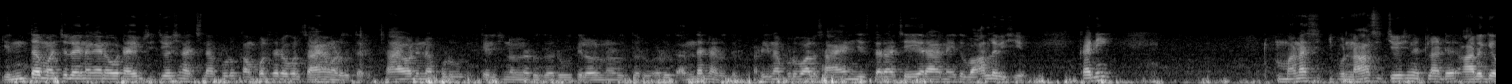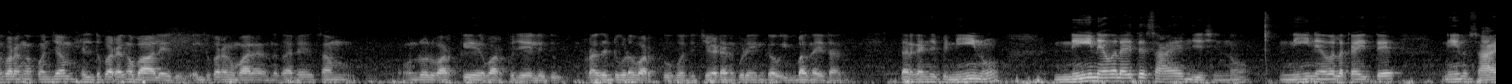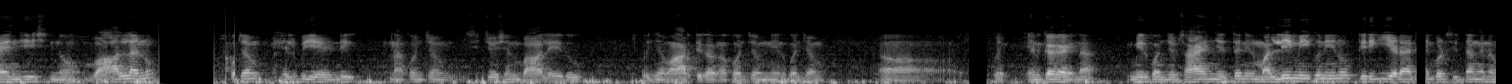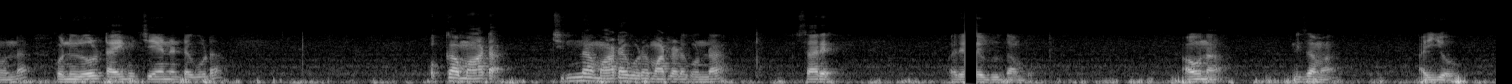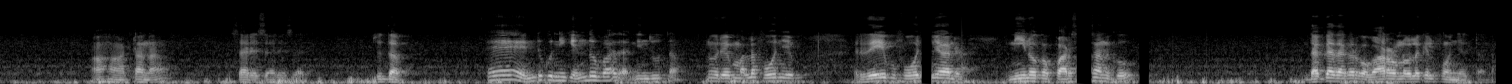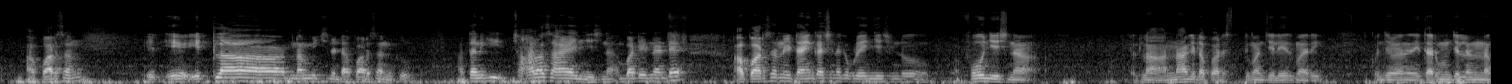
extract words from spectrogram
ఎంత మంచిలో అయినా కానీ ఒక టైం సిచ్యువేషన్ వచ్చినప్పుడు కంపల్సరీ ఒకరు సాయం అడుగుతారు. సాయం అడిగినప్పుడు తెలిసిన వాళ్ళని అడుగుతారు తెలియని వాళ్ళని అడుగుతారు అడుగుతారు అందరిని అడుగుతారు. అడిగినప్పుడు వాళ్ళు సాయం చేస్తారా చేయరా అనేది వాళ్ళ విషయం. కానీ మన సి- ఇప్పుడు నా సిచ్యువేషన్ ఎట్లా అంటే ఆరోగ్యపరంగా కొంచెం హెల్త్ పరంగా బాగాలేదు. హెల్త్ పరంగా బాగాలేదు ఎందుకంటే సమ్ కొన్ని రోజులు వర్క్ వర్క్ చేయలేదు. ప్రజెంట్ కూడా వర్క్ కొద్దిగా చేయడానికి కూడా ఇంకా ఇబ్బంది అవుతుంది దానికని చెప్పి నేను నేను ఎవరైతే సాయం చేసినో నేను ఎవరికైతే నేను సాయం చేసినో వాళ్ళను కొంచెం హెల్ప్ చేయండి. నాకు కొంచెం సిచ్యువేషన్ బాగాలేదు కొంచెం ఆర్థికంగా కొంచెం నేను కొంచెం ఆ, వెనుకగా అయినా మీరు కొంచెం సహాయం చేస్తే నేను మళ్ళీ మీకు నేను తిరిగి ఇవ్వడానికి కూడా సిద్ధంగానే ఉన్నా. కొన్ని రోజులు టైం ఇచ్చేయనంటే కూడా ఒక్క మాట చిన్న మాట కూడా మాట్లాడకుండా సరే రేపు చూద్దాం పో. అవునా? నిజమా? అయ్యో. ఆహా అట్లానా? సరే సరే సరే. చూద్దాం. ఏ ఎందుకు నీకు ఎందుకు బాధ? నేను చూద్దాం. నువ్వు రేపు మళ్ళీ ఫోన్ చేయ. రేపు ఫోన్ చేయాలి నేను ఒక పర్సన్కు దగ్గర దగ్గర ఒక వారం రోజులకి వెళ్ళి ఫోన్ చేస్తాను. ఆ పర్సన్ ఎట్లా నమ్మించినట్టు ఆ పర్సన్కు? అతనికి చాలా సహాయం చేసిన. బట్ ఏంటంటే ఆ పర్సన్ ఈ టైంకి వచ్చినప్పుడు ఏం చేసిండు? ఫోన్ చేసిన. ఇట్లా నాకు ఇట్లా పరిస్థితి మంచిగా లేదు మరి. కొంచెం నీ తరపు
